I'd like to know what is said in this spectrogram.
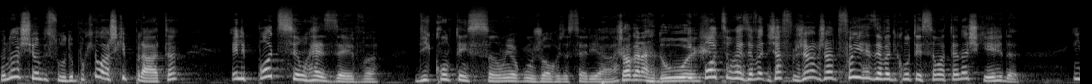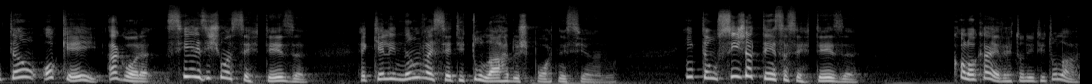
Eu não achei um absurdo, porque eu acho que prata, ele pode ser um reserva de contenção em alguns jogos da Série A. Joga nas duas. E pode ser um reserva. Já, já, já foi reserva de contenção até na esquerda. Então, ok. Agora, se existe uma certeza, é que ele não vai ser titular do esporte nesse ano. Então, se já tem essa certeza, coloca Everton de titular.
